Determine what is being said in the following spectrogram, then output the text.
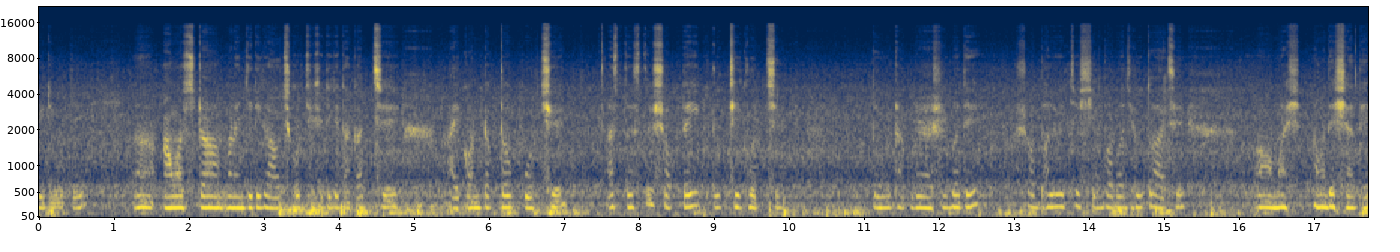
ভিডিওতে আওয়াজটা মানে যেদিকে আওয়াজ করছে সেদিকে তাকাচ্ছে আই কন্ট্যাক্টটাও করছে। আস্তে আস্তে সবটাই একটু ঠিক হচ্ছে। তো ঠাকুরের আশীর্বাদে সব ভালো হচ্ছে। শিব বাবা যেহেতু আছে আমার আমাদের সাথে,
